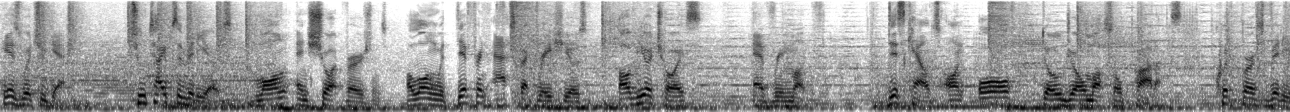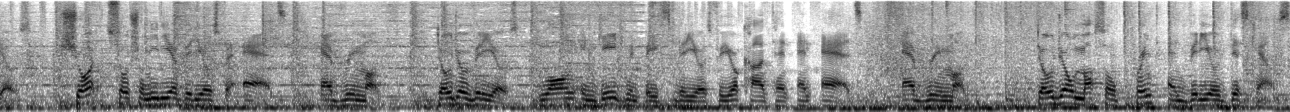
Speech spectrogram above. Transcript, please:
Here's what you get. Two types of videos, long and short versions, along with different aspect ratios of your choice every month. Discounts on all Dojo Muscle products, quick burst videos, short social media videos for ads every month. Dojo videos, long engagement-based videos for your content and ads every month. Dojo Muscle print and video discounts,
